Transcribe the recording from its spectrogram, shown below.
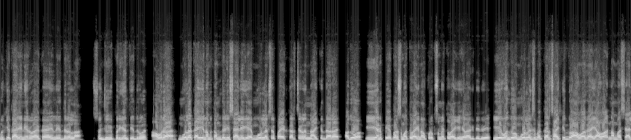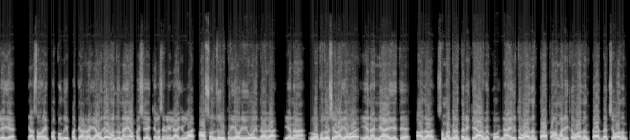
ಮುಖ್ಯ ಕಾರ್ಯನಿರ್ವಾಹಕ ಏನು ಇದ್ರಲ್ಲ ಸಂಜು ಹಿಪ್ಪರಿಗೆ ಅಂತ ಇದ್ರು. ಅವರ ಮೂಲಕ ಈ ನಮ್ಮ ತಮ್ದಡಿ ಶಾಲೆಗೆ ಮೂರು ಲಕ್ಷ ರೂಪಾಯಿ ಖರ್ಚುಗಳನ್ನು ಹಾಕಿದ್ದಾರೆ. ಅದು ಈ ಏನು ಪೇಪರ್ ಸಮೇತವಾಗಿ ನಾವು ಪ್ರೂಫ್ ಸಮೇತವಾಗಿ ಹೇಳಾಗ್ತಿದ್ವಿ ಈ ಒಂದು ಮೂರು ಲಕ್ಷ ರೂಪಾಯಿ ಖರ್ಚು ಹಾಕಿದ್ದು ಅವಾಗ ಯಾವ ನಮ್ಮ ಶಾಲೆಗೆ ಎರಡ್ ಸಾವಿರದ ಇಪ್ಪತ್ತೊಂದು, ಇಪ್ಪತ್ತೆರಡರಾಗ ಯಾವುದೇ ಒಂದು ನಯಾಪಶೆ ಕೆಲಸಗಳಲ್ಲಿ ಆಗಿಲ್ಲ. ಆ ಸಂಜು ಹಿಪ್ಪರಿಗೆ ಅವರು ಯುವ ಇದ್ದಾಗ ಏನ ಲೋಪದೋಷಗಳಾಗ್ಯಾವ, ಏನ್ ಅನ್ಯಾಯ ಆಗೈತೆ, ಆದ ಸಮಗ್ರ ತನಿಖೆ ಆಗ್ಬೇಕು. ನ್ಯಾಯಯುತವಾದಂತ, ಪ್ರಾಮಾಣಿಕವಾದಂತ, ದಕ್ಷವಾದಂತ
